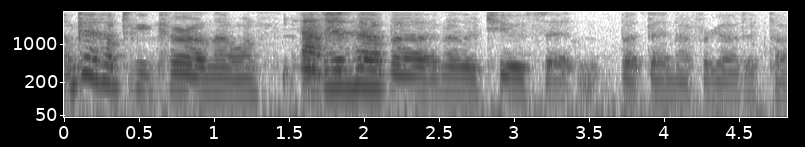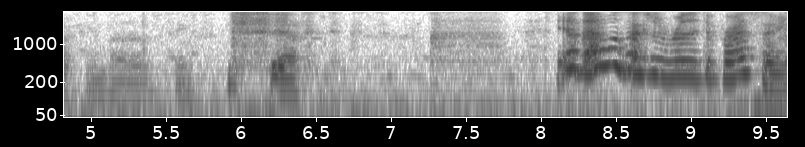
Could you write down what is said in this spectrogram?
I'm gonna have to concur on that one. Yeah. I did have uh, another two set, but then I forgot it talking about other things. Yeah. Yeah, that was actually really depressing.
